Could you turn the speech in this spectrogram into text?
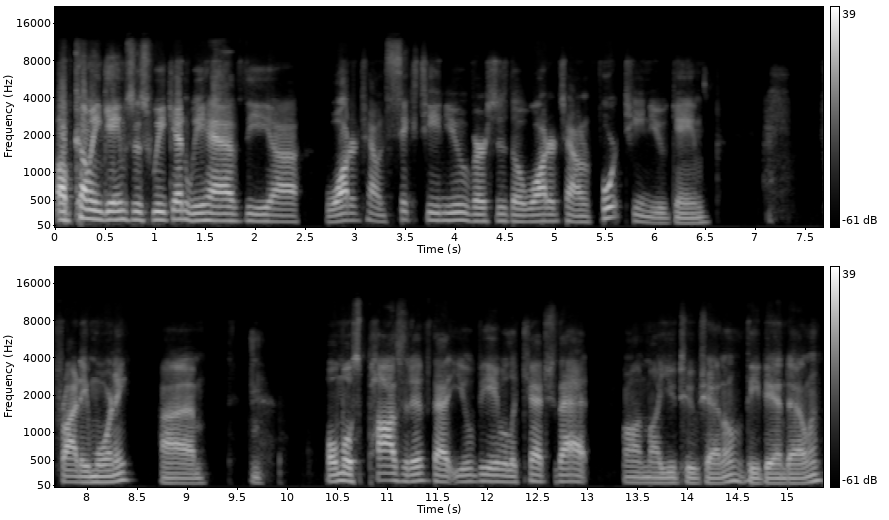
Upcoming games this weekend, we have the uh, Watertown 16U versus the Watertown 14U game Friday morning. Um, I'm almost positive that you'll be able to catch that on my YouTube channel, the Dan Dallin.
